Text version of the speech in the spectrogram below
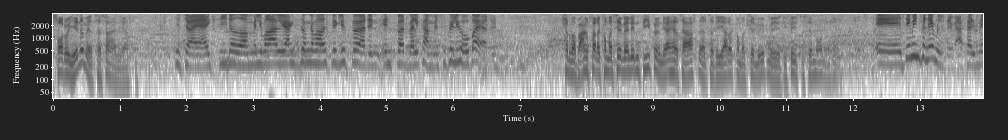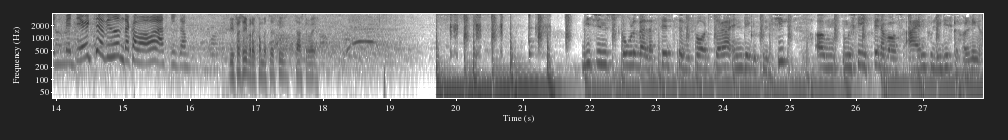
Tror du, I ender med at tage sejren i aften? Det tør jeg ikke sige noget om, men Liberal Alliances Ungdom har også virkelig ført en, en flot valgkamp, men selvfølgelig håber jeg det. Kan du være bange for, at der kommer til at være lidt en mellem jer her til aften? Altså, det er jer, der kommer til at løbe med de fleste stemmer under? Øh, det er min fornemmelse i hvert fald, men, men det er jo ikke til at vide, om der kommer overraskelser. Vi får se, hvad der kommer til at ske. Tak skal du have. Vi synes, skolevalg er fedt, så vi får et større indblik i politik, og måske finder vores egne politiske holdninger.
